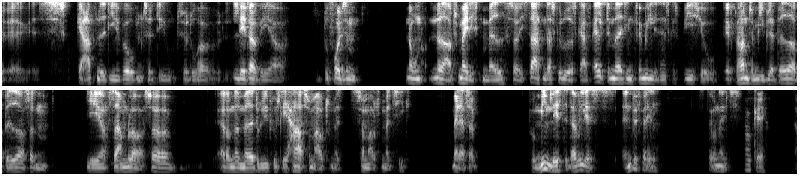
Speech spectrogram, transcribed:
øh, skarpnet dine våben, så, de, så du har lettere ved at... Du får ligesom nogen, noget automatisk mad, så i starten, der skal du ud og skaffe alt det mad, din familie den skal spise jo, efterhånden som I bliver bedre og bedre, sådan jæger, samler, og så er der noget mad, du lige pludselig har som, automa- som automatik. Men altså, på min liste, der vil jeg anbefale Stone Age. Okay. Nå.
